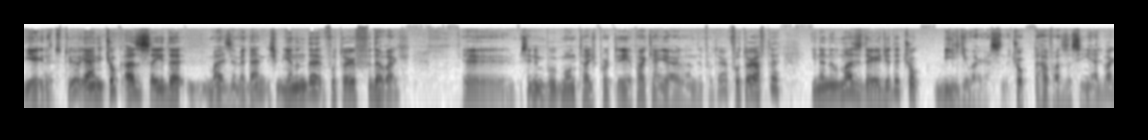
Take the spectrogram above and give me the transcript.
yerini evet. tutuyor. Yani çok az sayıda malzemeden. Şimdi yanında fotoğrafı da var. Ee, senin bu montaj portreyi yaparken yararlandığın fotoğraf. Fotoğrafta inanılmaz derecede çok bilgi var aslında. Çok daha fazla sinyal var.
